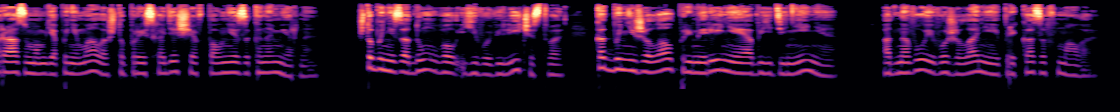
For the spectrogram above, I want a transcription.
Разумом я понимала, что происходящее вполне закономерно. Чтобы не задумывал Его Величество, как бы ни желал примирения и объединения – Одного его желания и приказов мало.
